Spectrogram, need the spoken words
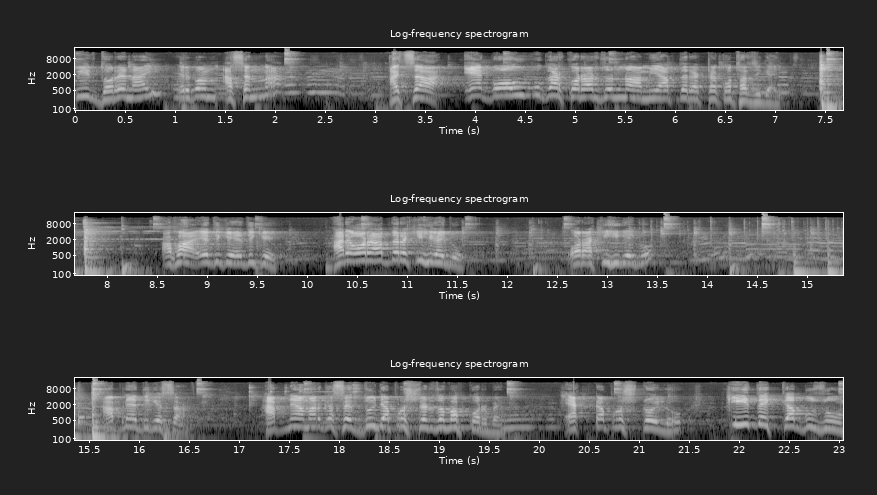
পীর ধরে নাই এরকম আছেন না? আচ্ছা এক উপকার করার জন্য আমি আপনার একটা কথা জিগাই। আফা এদিকে এদিকে। আরে ওরা আপনারা কি হিগাইব ওরা কি হিগাইব আপনি এদিকে চান। আপনি আমার কাছে দুইটা প্রশ্নের জবাব করবেন। একটা প্রশ্ন হইল কি দেখা বুঝুম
